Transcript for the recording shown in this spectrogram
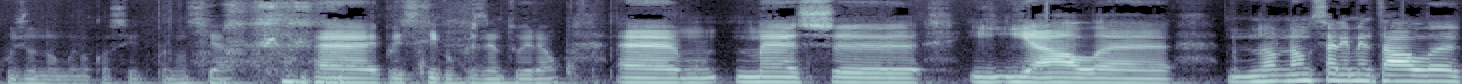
cujo nome eu não consigo pronunciar, uh, por isso digo o presidente do Irão, uh, mas uh, e, e, a ala, não, não, necessariamente a ala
